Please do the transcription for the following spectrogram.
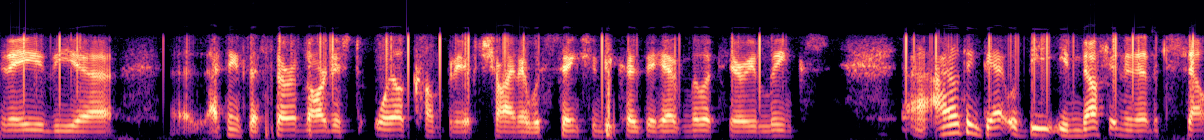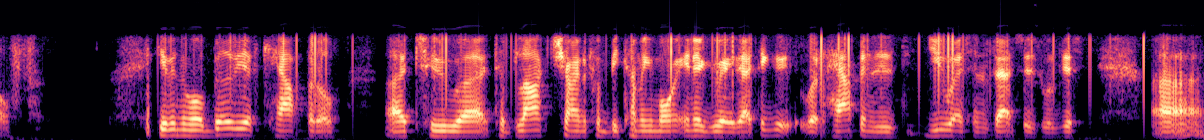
today the uh, uh, I think it's the third largest oil company of China was sanctioned because they have military links. Uh, I don't think that would be enough in and of itself given the mobility of capital, uh, to uh, to block China from becoming more integrated. I think what happens is U.S. investors will just uh,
